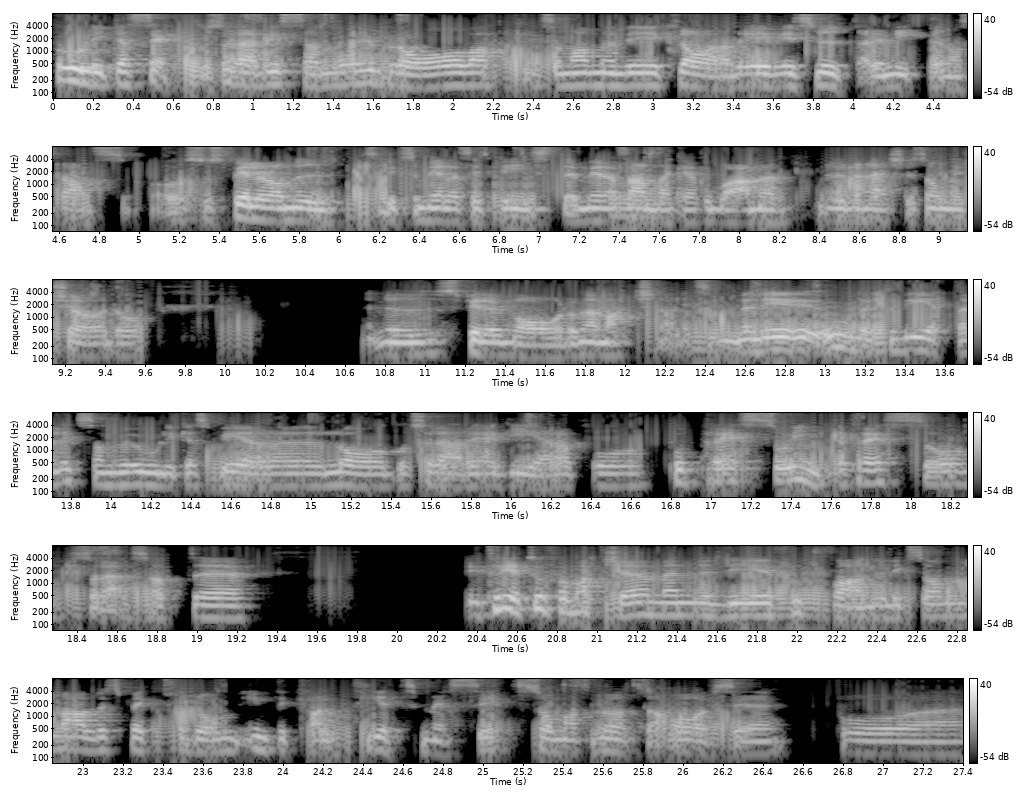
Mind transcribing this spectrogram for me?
på olika sätt och sådär. Vissa mår ju bra av att liksom, ja, men vi är klara, vi, vi slutar i mitten någonstans. Och så spelar de ut liksom hela sitt register medan andra kanske bara, men nu är den här säsongen körd och nu spelar vi bara de här matcherna. Liksom. Men det är omöjligt att veta liksom, hur olika spelare, lag och sådär reagerar på, på press och inte press och sådär. Så att, eh, det är tre tuffa matcher, men det är fortfarande, liksom, med all respekt för dem, inte kvalitetsmässigt som att möta AFC på, eh,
